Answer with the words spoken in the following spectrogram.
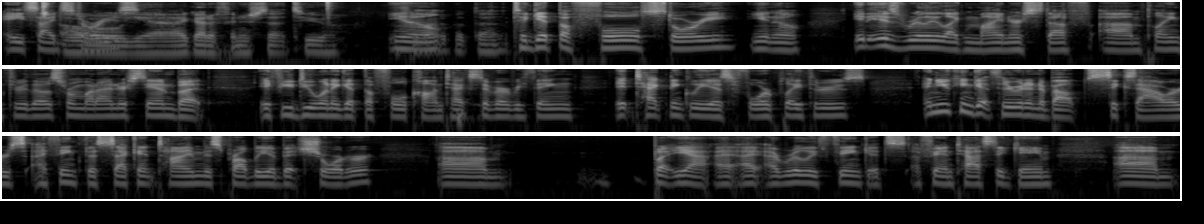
A side stories. Oh yeah, I gotta finish that too. You know, to get the full story, you know, it is really like minor stuff um, playing through those from what I understand. But if you do want to get the full context of everything, it technically is four playthroughs and you can get through it in about six hours. I think the second time is probably a bit shorter. Um, but yeah, I, I- really think it's a fantastic game. Um,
